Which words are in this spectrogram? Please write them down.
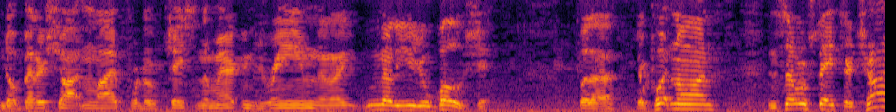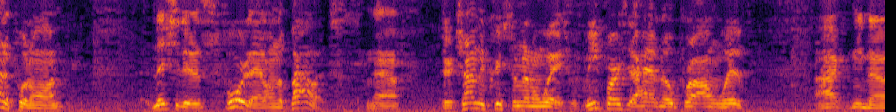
you know, better shot in life for the chasing the American dream, and like, you know, the usual bullshit. But uh, they're putting on, in several states, they're trying to put on initiatives for that on the ballots. Now, they're trying to increase the minimum wage. With me personally, I have no problem with, I, you know,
